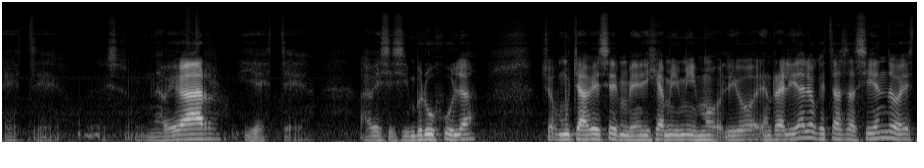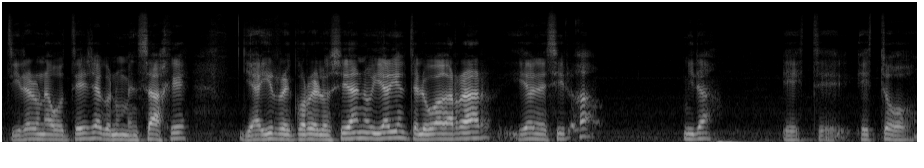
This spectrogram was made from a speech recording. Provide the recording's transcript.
este, es navegar y este, a veces sin brújula, yo muchas veces me dije a mí mismo, digo, en realidad lo que estás haciendo es tirar una botella con un mensaje y ahí recorre el océano y alguien te lo va a agarrar y va a decir, ah, mira, este, esto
